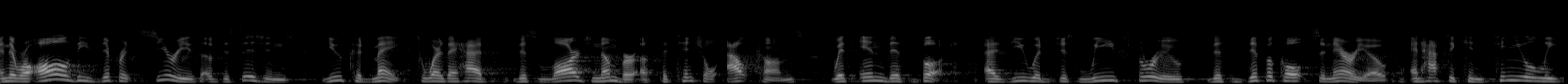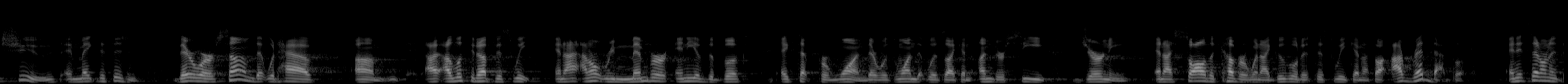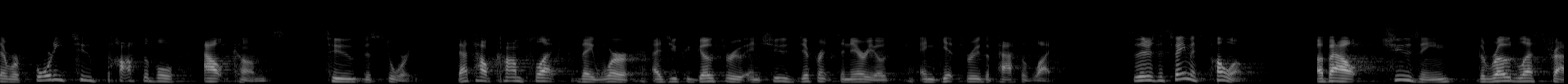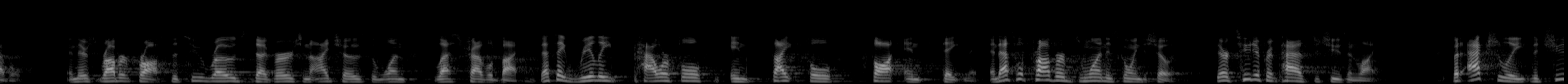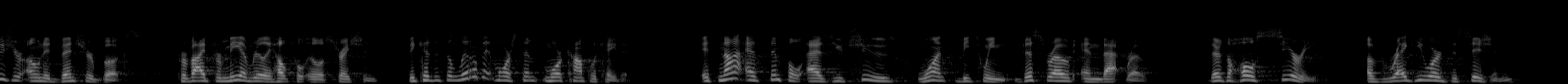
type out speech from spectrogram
And there were all these different series of decisions you could make to where they had this large number of potential outcomes within this book as you would just weave through this difficult scenario and have to continually choose and make decisions. There were some that would have, um, I, I, looked it up this week, and I, I don't remember any of the books except for one. There was one that was like an undersea journey. And I saw the cover when I Googled it this week, and I thought, I read that book. And it said on it there were 42 possible outcomes to the story. That's how complex they were as you could go through and choose different scenarios and get through the path of life. So there's this famous poem about choosing the road less traveled. And there's Robert Frost, the two roads diverged, and I chose the one less traveled by. That's a really powerful, insightful thought and statement. And that's what Proverbs 1 is going to show us. There are two different paths to choose in life. But actually, the Choose Your Own Adventure books provide for me a really helpful illustration because it's a little bit more, sim- more complicated. It's not as simple as you choose once between this road and that road. There's a whole series of regular decisions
